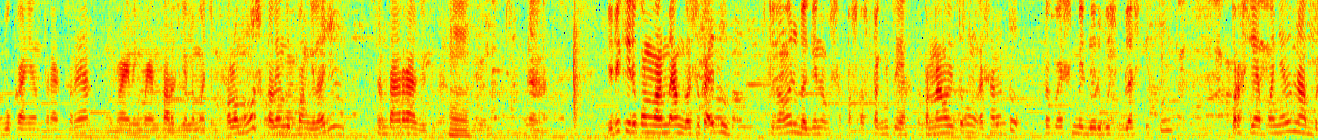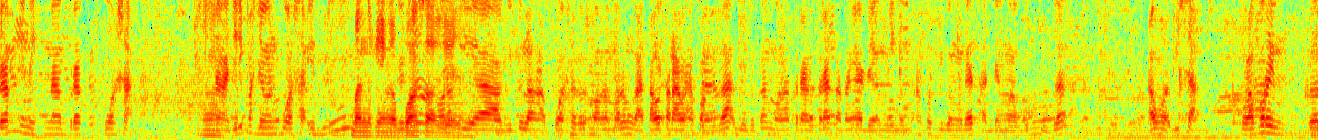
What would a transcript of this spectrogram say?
bukan yang teriak-teriak training mental segala macam kalau mau sekalian dipanggil aja tentara gitu kan Hmm. nah jadi kehidupan malamnya aku nggak suka itu terutama di bagian pas ospek itu ya pernah itu nggak salah tuh PPSMB 2011 itu persiapannya tuh nabrak ini nabrak puasa nah jadi pas zaman puasa itu Banyak yang nggak puasa, orang, ya. iya gitulah nggak puasa terus malam-malam nggak tahu tarawih apa enggak gitu kan malah teriak-teriak katanya ada yang minum. Aku juga ngeliat ada yang mabuk juga. Aku nggak bisa. Aku laporin ke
